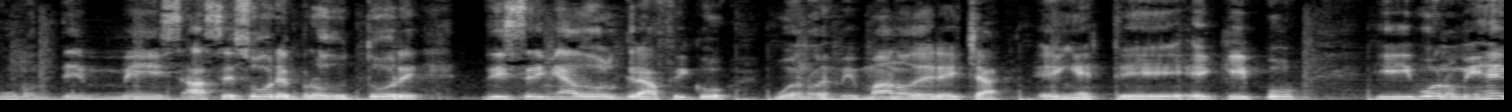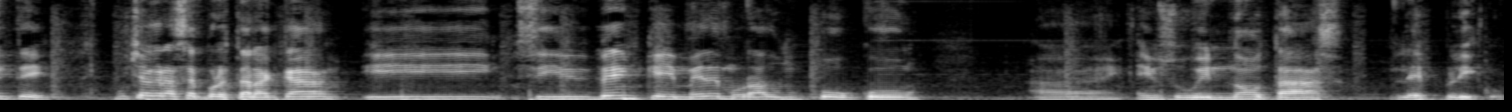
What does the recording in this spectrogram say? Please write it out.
uno de mis asesores, productores, diseñador gráfico. Bueno, es mi mano derecha en este equipo. Y bueno, mi gente, muchas gracias por estar acá. Y si ven que me he demorado un poco uh, en subir notas, le explico.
